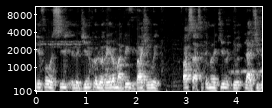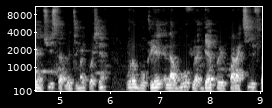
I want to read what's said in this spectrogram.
Il faut aussi le dire que le Real Madrid va jouer face à cette équipe de la Juventus le dimanche prochain pour boucler la boucle des préparatifs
